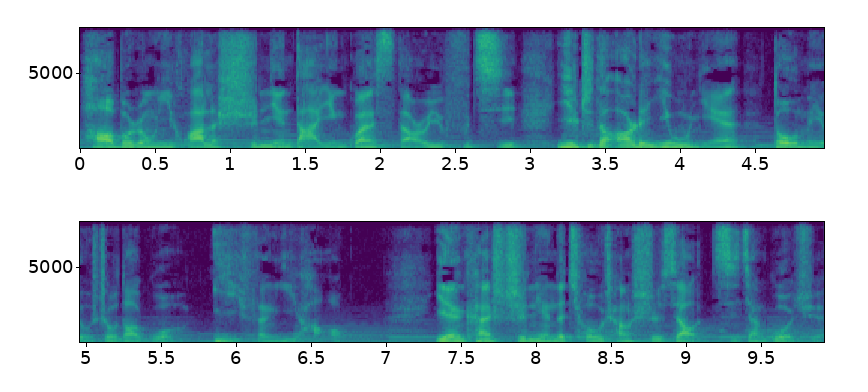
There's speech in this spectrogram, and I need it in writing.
好不容易花了十年打赢官司的儿玉夫妻，一直到二零一五年都没有收到过一分一毫。眼看十年的求偿时效即将过去，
